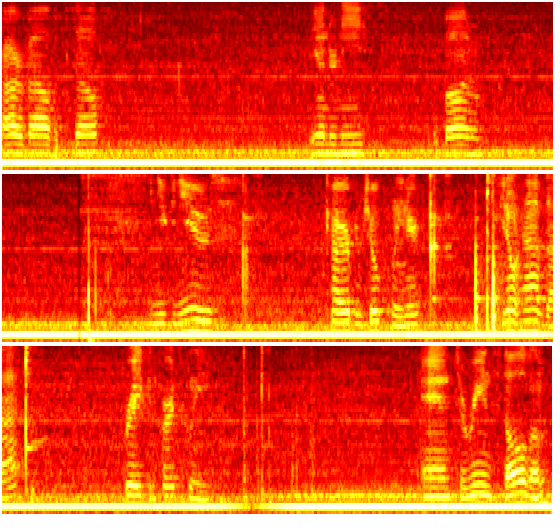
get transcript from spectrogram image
power valve itself, the underneath, the bottom. And you can use carb and choke cleaner. If you don't have that, brake and parts clean. And to reinstall them,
